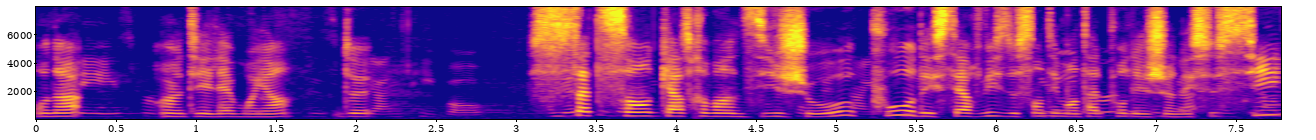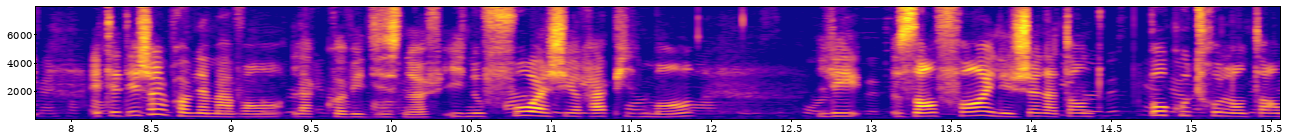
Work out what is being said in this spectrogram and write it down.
on a un délai moyen de 790 jours pour des services de santé mentale pour les jeunes. Et ceci était déjà un problème avant la COVID-19. Il nous faut agir rapidement. Les enfants et les jeunes attendent beaucoup trop longtemps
